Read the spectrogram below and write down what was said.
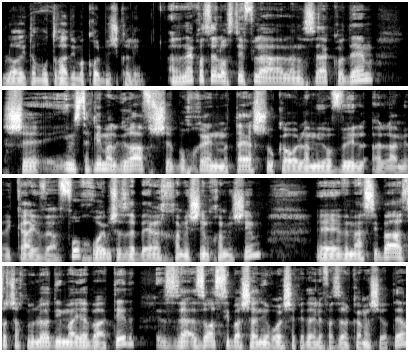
לא היית מוטרד עם הכל בשקלים? אז אני רק רוצה להוסיף לנושא הקודם, שאם מסתכלים על גרף שבוחן מתי השוק העולמי הוביל על האמריקאי והפוך, רואים שזה בערך 50-50. אה, ומהסיבה הזאת שאנחנו לא יודעים מה יהיה בעתיד, זו הסיבה שאני רואה שכדאי לפזר כמה שיותר.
